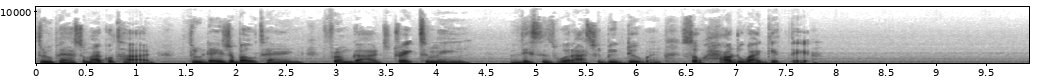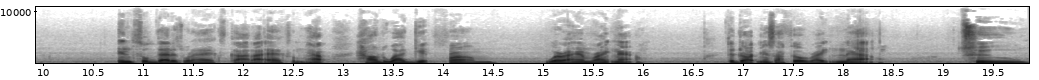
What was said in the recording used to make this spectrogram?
through Pastor Michael Todd, through Deja Botang, from God straight to me. This is what I should be doing. So how do I get there? And so that is what I asked God. I asked him, how how do I get from where I am right now, the darkness I feel right now, to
